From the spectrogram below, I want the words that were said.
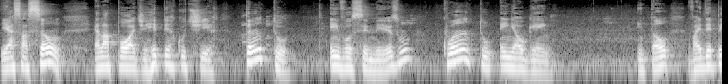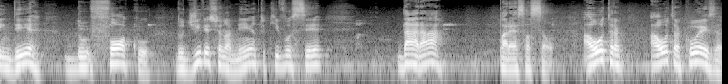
E essa ação, ela pode repercutir tanto em você mesmo quanto em alguém. Então, vai depender do foco, do direcionamento que você dará para essa ação. A outra a outra coisa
